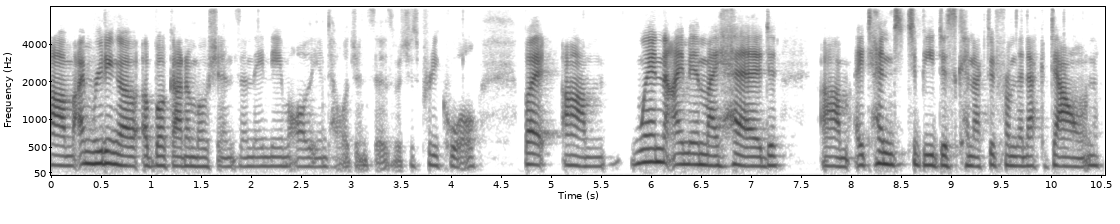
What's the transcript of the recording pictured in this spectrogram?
um, I'm reading a, a, book on emotions and they name all the intelligences, which is pretty cool. But um, when I'm in my head, um, I tend to be disconnected from the neck down.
